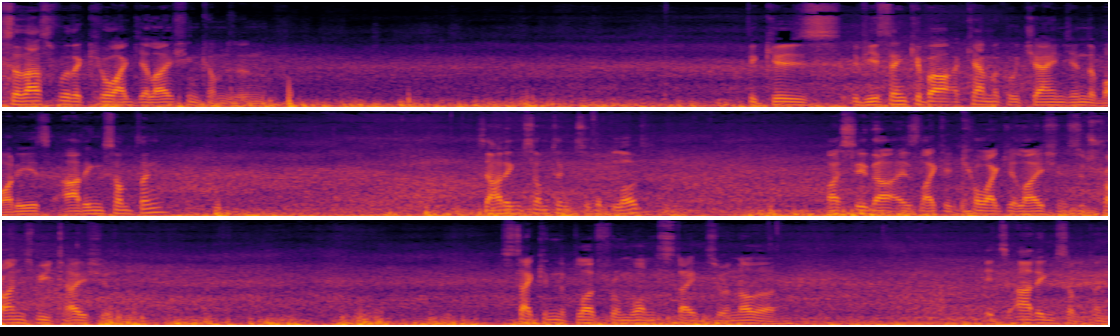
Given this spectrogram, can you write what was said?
So that's where the coagulation comes in. Because if you think about a chemical change in the body, it's adding something. It's adding something to the blood. I see that as like a coagulation, it's a transmutation. It's taking the blood from one state to another. It's adding something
